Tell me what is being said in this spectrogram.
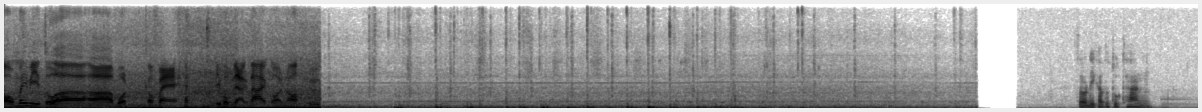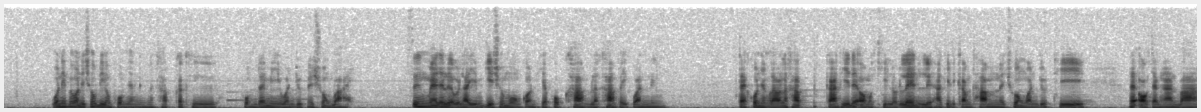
เขาไม่มีตัวบดกาแฟที่ผมอยากได้ก่อนเนาะสวัสดีครับทุกๆท่าน วันนี้เป็นวันที่โชคดีของผมอย่างหนึ่งนะครับ ก็คือผมได้มีวันหยุดในช่วงบ่าย ซึ่งแม้จะเหลือเวลาอีกไม่กี่ชั่วโมงก่อนที่จะพบค่ำและข้ามไปอีกวันหนึ่งแต่คนอย่างเรานะครับ การที่ได้ออกมาขี่รถเล่น หรือหากิจกรรมทำในช่วงวันหยุดที่ ได้ออกจากงานบ้าง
